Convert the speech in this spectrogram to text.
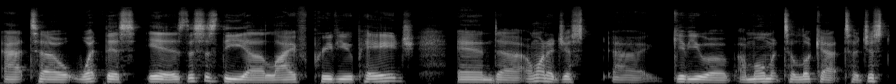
at uh, what this is. This is the uh, live preview page and I want to just give you a, a, moment to look at just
